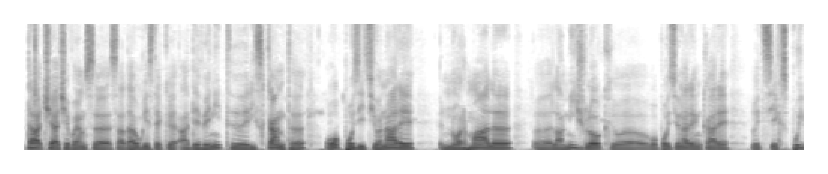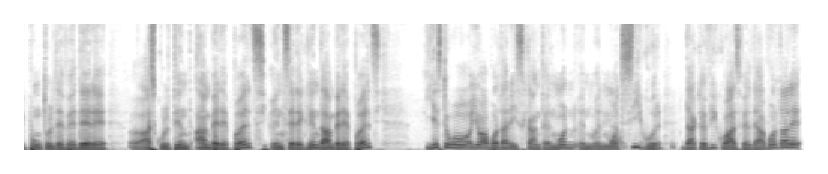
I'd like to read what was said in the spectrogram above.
Da, ceea ce voiam să, să adaug este că a devenit uh, riscantă o poziționare normală, uh, la mijloc, uh, o poziționare în care îți expui punctul de vedere uh, ascultând ambele părți, înțelegând ambele părți, este o, e o abordare riscantă. În mod, în, în mod sigur, dacă vii cu o astfel de abordare,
